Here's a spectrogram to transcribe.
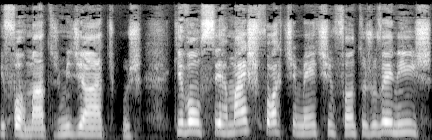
e formatos midiáticos, que vão ser mais fortemente infanto-juvenis,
